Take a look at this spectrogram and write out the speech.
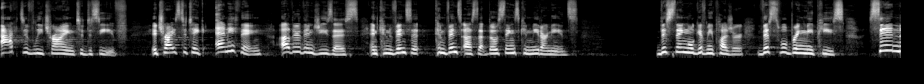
actively trying to deceive. It tries to take anything other than Jesus and convince, it, convince us that those things can meet our needs. This thing will give me pleasure. This will bring me peace. Sin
